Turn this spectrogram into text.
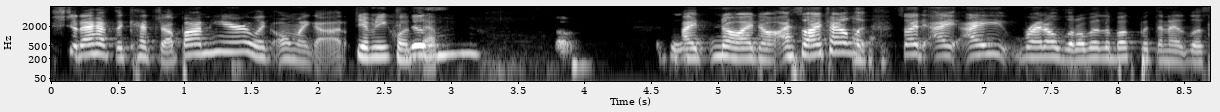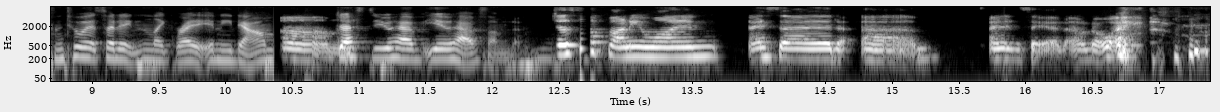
Should I have to catch up on here? Like, oh my god. do you have any quotes Just- Em? I no, I don't. I so I try to look. So I, I I read a little bit of the book, but then I listened to it, so I didn't like write any down. um, Just do you have you have some? just a funny one. I said, um, I didn't say it. I don't know why.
